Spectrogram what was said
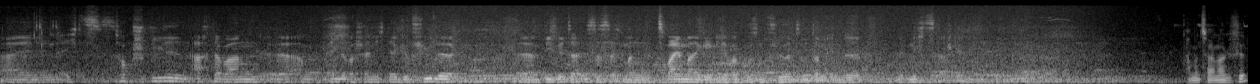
Ein echtes Topspiel, Achterbahn äh, am Ende wahrscheinlich der Gefühle. Äh, wie bitter ist es, dass man zweimal gegen Leverkusen führt und am Ende mit nichts dasteht? Haben wir zweimal geführt?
